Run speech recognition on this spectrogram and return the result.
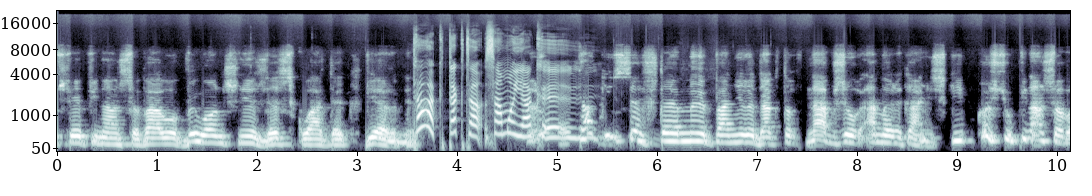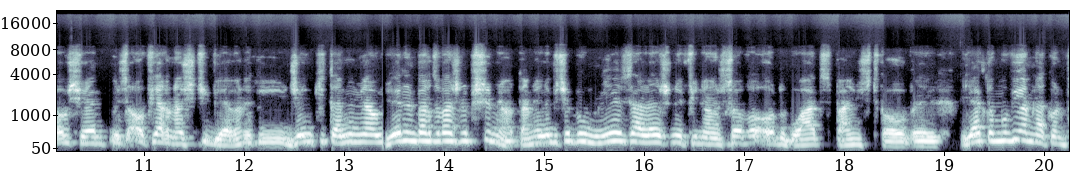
się finansowało wyłącznie ze składek wiernych. Tak, tak ta, samo jak... e, Taki system, pani redaktor, na wzór amerykański, Kościół finansował się z ofiarności wiernych i dzięki temu miał jeden bardzo ważny przymiot, a mianowicie był niezależny finansowo od władz państwowych. Ja to mówiłem na konferencji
